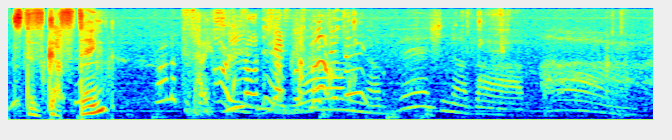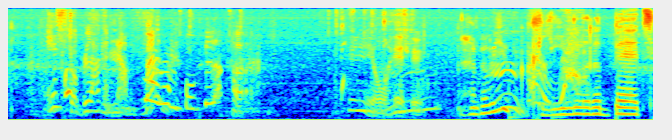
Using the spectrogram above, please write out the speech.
It's disgusting. How about you clean a little bit?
